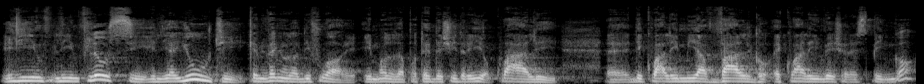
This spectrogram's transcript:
gli, influssi, gli aiuti che mi vengono dal di fuori, in modo da poter decidere io quali eh, di quali mi avvalgo e quali invece respingo,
